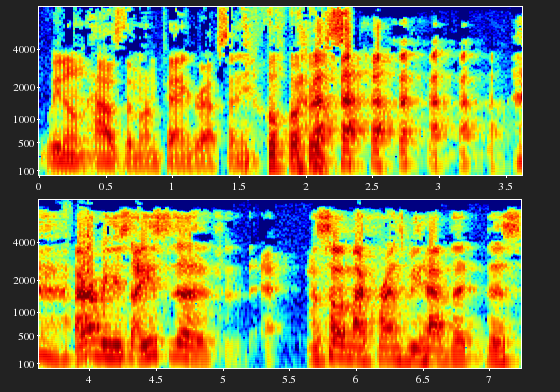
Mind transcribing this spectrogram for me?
we don't house them on Fangraphs anymore. I remember used I used to with some of my friends we'd have the, this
